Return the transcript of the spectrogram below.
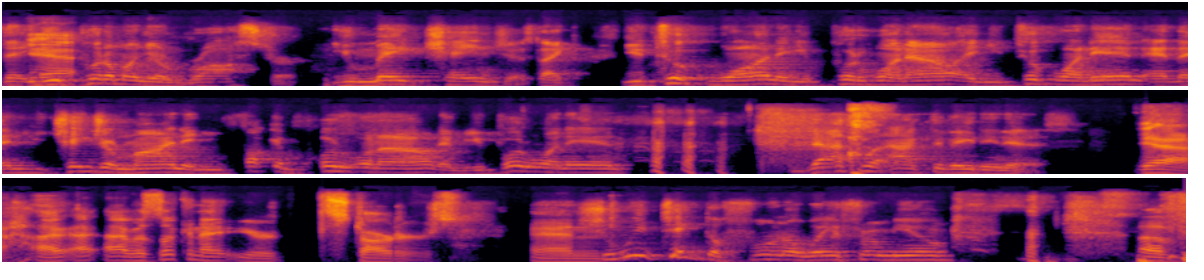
That Yeah. you put them on your roster. You make changes. Like you took one and you put one out and you took one in and then you change your mind and you fucking put one out and you put one in. That's what activating is. yeah, I, I- I was looking at your starters and Should we take the phone away from you? of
